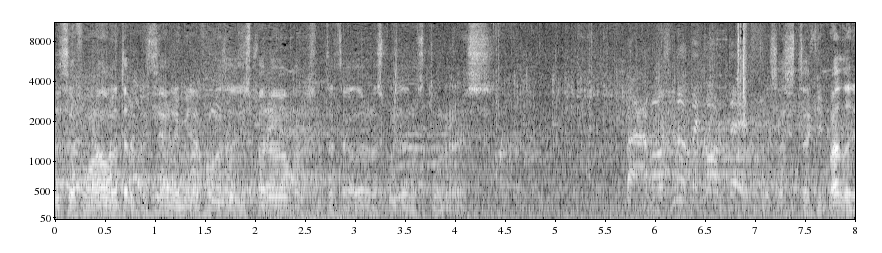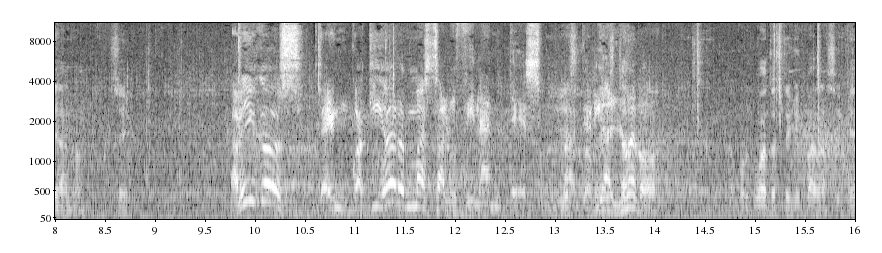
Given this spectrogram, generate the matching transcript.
El fogonado, aumenta la precisión, elimina el fogonazo de disparo para resultar cegador en la oscuridad de los túneles. Vamos, no te cortes. Pues está equipado ya, ¿no? Sí. Amigos, tengo aquí armas alucinantes. Material nuevo. La por 4 está equipada, así que.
